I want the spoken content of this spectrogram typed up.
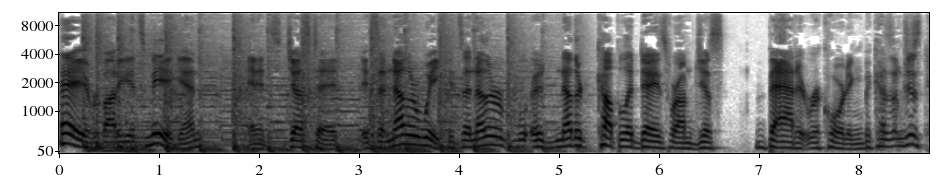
Hey everybody, it's me again. And it's just a it's another week. It's another another couple of days where I'm just bad at recording because I'm just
